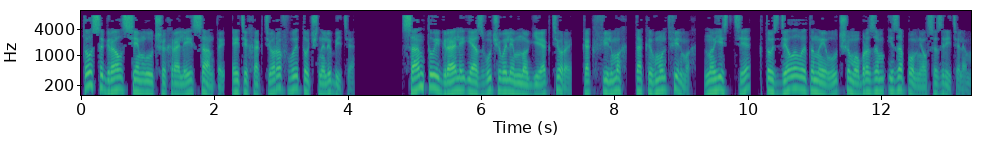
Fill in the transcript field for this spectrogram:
Кто сыграл семь лучших ролей Санты? Этих актеров вы точно любите. Санту играли и озвучивали многие актеры, как в фильмах, так и в мультфильмах, но есть те, кто сделал это наилучшим образом и запомнился зрителям.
